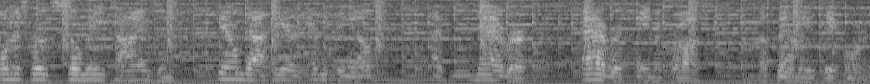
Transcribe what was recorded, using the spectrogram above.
on this road so many times and filmed out here and everything else. I've never, ever came across a family of bighorn.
